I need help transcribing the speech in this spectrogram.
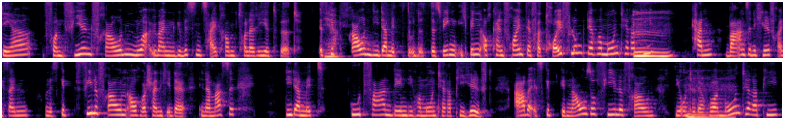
der von vielen Frauen nur über einen gewissen Zeitraum toleriert wird. Es ja. gibt Frauen, die damit, und deswegen, ich bin auch kein Freund der Verteuflung der Hormontherapie, mm. kann wahnsinnig hilfreich sein. Und es gibt viele Frauen, auch wahrscheinlich in der, in der Masse, die damit gut fahren, denen die Hormontherapie hilft. Aber es gibt genauso viele Frauen, die unter mhm. der Hormontherapie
